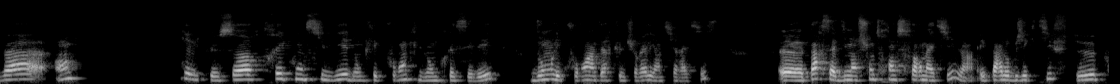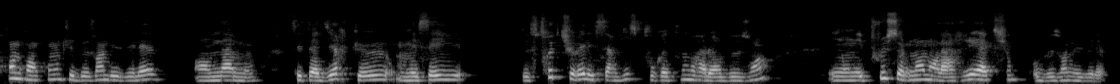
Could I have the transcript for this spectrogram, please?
va en quelque sorte réconcilier donc, les courants qui l'ont précédé, dont les courants interculturels et antiracistes, euh, par sa dimension transformative et par l'objectif de prendre en compte les besoins des élèves en amont. C'est-à-dire qu'on essaye de structurer les services pour répondre à leurs besoins et on n'est plus seulement dans la réaction aux besoins des élèves.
